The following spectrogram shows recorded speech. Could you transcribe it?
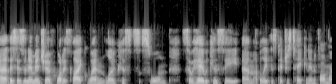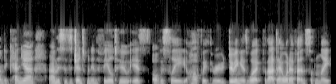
Uh, this is an image of what it's like when locusts swarm. So here we can see, um, I believe this picture is taken in a farmland in Kenya, and this is a gentleman in the field who is obviously halfway through doing his work for that day or whatever, and suddenly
